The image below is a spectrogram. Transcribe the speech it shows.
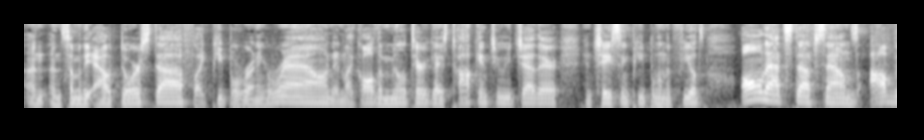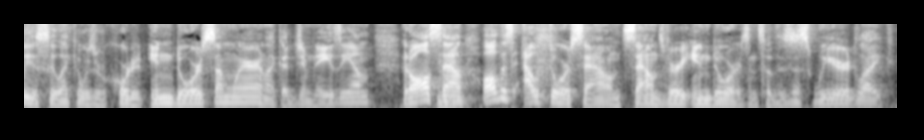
and, and some of the outdoor stuff like people running around and like all the military guys talking to each other and chasing people in the fields. All that stuff sounds obviously like it was recorded indoors somewhere in like a gymnasium. It all sound all this outdoor sound sounds very indoors and so there's this weird like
